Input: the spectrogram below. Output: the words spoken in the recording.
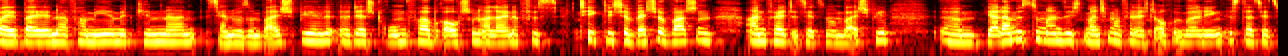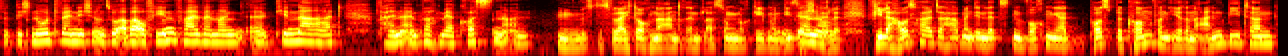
bei, bei einer Familie mit Kindern ist ja nur so ein Beispiel, äh, der Stromverbrauch schon alleine fürs tägliche Wäschewaschen anfällt, ist jetzt nur ein Beispiel. Ähm, ja, da müsste man sich manchmal vielleicht auch überlegen, ist das jetzt wirklich notwendig und so. Aber auf jeden Fall, wenn man äh, Kinder hat, fallen einfach mehr Kosten an. Müsste es vielleicht auch eine andere Entlassung noch geben an dieser genau. Stelle. Viele Haushalte haben in den letzten Wochen ja Post bekommen von ihren Anbietern.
